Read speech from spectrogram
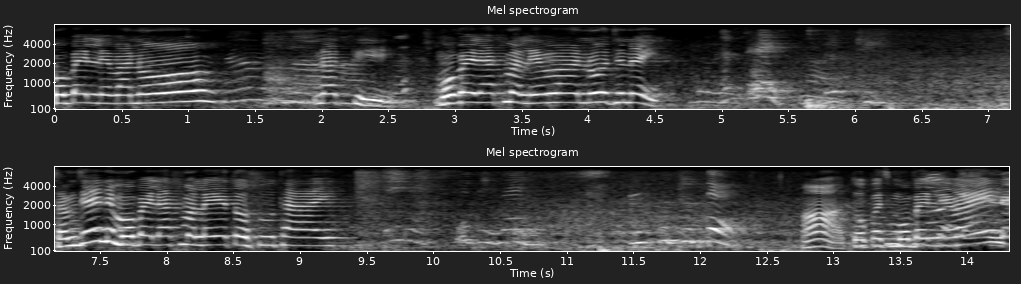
મોબાઈલ લેવાનો નથી. મોબાઈલ હાથમાં લેવાનો જ નહીં. સમજાય ને? મોબાઈલ હાથમાં લઈએ તો શું થાય? હા તો પછી મોબાઈલ લેવાય?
